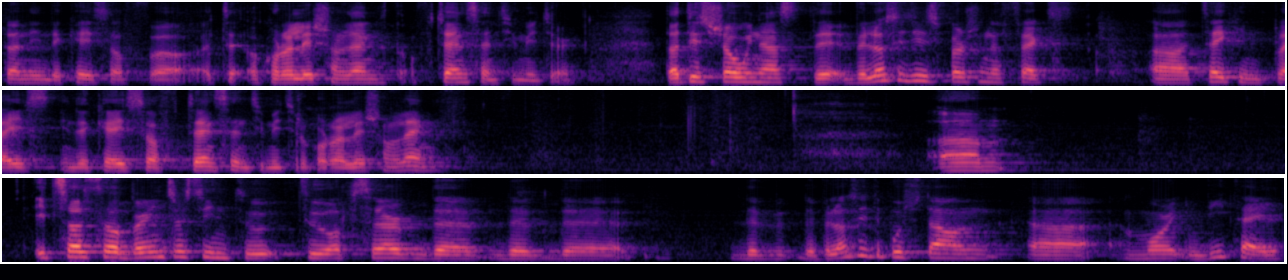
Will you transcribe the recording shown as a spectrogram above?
than in the case of uh, a correlation length of 10 centimeter. That is showing us the velocity dispersion effects uh, taking place in the case of 10 centimeter correlation length. Um, it's also very interesting to, to observe the, the, the, the, the velocity pushdown uh, more in detail.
